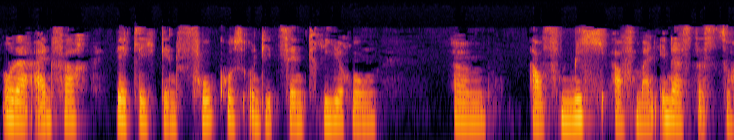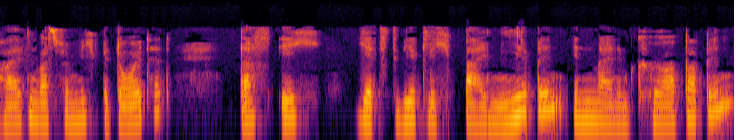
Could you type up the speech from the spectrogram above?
oder einfach wirklich den Fokus und die Zentrierung ähm, auf mich, auf mein Innerstes zu halten, was für mich bedeutet, dass ich jetzt wirklich bei mir bin, in meinem Körper bin,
